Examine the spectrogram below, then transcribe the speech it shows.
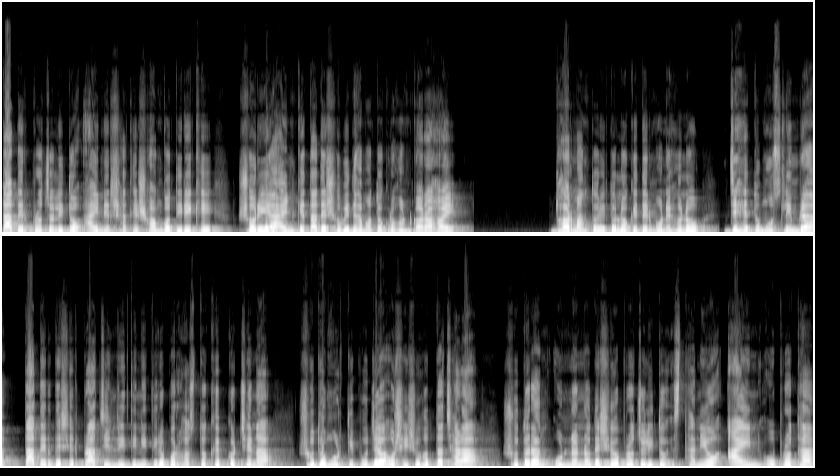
তাদের প্রচলিত আইনের সাথে সঙ্গতি রেখে শরিয়া আইনকে তাদের সুবিধামতো গ্রহণ করা হয়। ধর্মান্তরিত লোকেদের মনে হলো, যেহেতু মুসলিমরা তাদের দেশের প্রাচীন রীতিনীতির উপর হস্তক্ষেপ করছে না, শুধু মূর্তি পূজা ও শিশু হত্যা ছাড়া সুতরাং অন্যান্য দেশেও প্রচলিত স্থানীয় আইন ও প্রথা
